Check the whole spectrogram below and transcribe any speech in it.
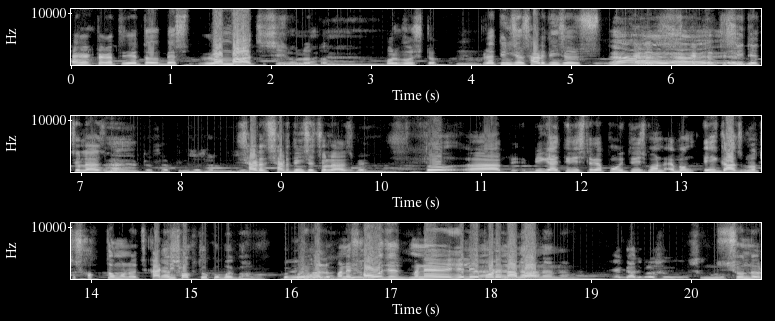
এক একটা কাতে এ তো বেশ লম্বা আছে শীষগুলো তো। পরিপুষ্ট। প্রায় তিনশো সাড়ে তিনশো হ্যাঁ, এক- হ্যাঁ, সিটে চলে আসবে। হ্যাঁ সাড়ে সাড়ে তিনশো। চলে আসবে। তো বিঘায় তিরিশ থেকে পঁয়ত্রিশ মন এবং এই গাছগুলো তো শক্ত মনে হচ্ছে। কাটি হ্যাঁ, শক্ত খুব ভালো খুবই ভালো মানে খুবই সহজে মানে হেলে পড়ে না না বা না না না না। এই গাছগুলো সুন্দর সুন্দর।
